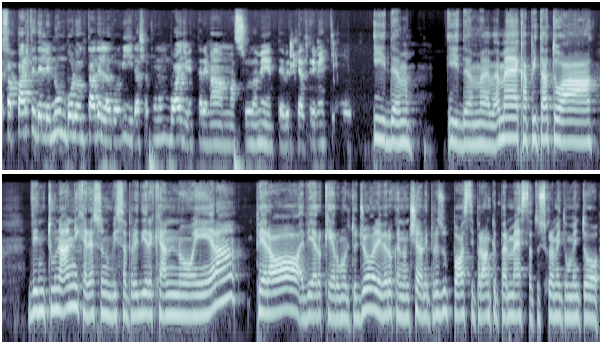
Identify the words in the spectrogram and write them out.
fa parte delle non volontà della tua vita, cioè tu non vuoi diventare mamma assolutamente perché altrimenti... Idem, idem. A me è capitato a 21 anni, che adesso non vi saprei dire che anno era, però è vero che ero molto giovane, è vero che non c'erano i presupposti, però anche per me è stato sicuramente un momento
